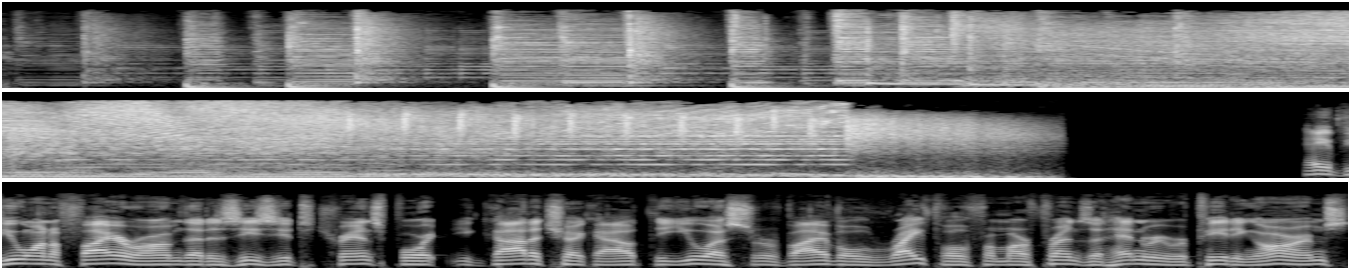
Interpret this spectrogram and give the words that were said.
Hey, if you want a firearm that is easy to transport, you got to check out the U.S. Survival Rifle from our friends at Henry Repeating Arms.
